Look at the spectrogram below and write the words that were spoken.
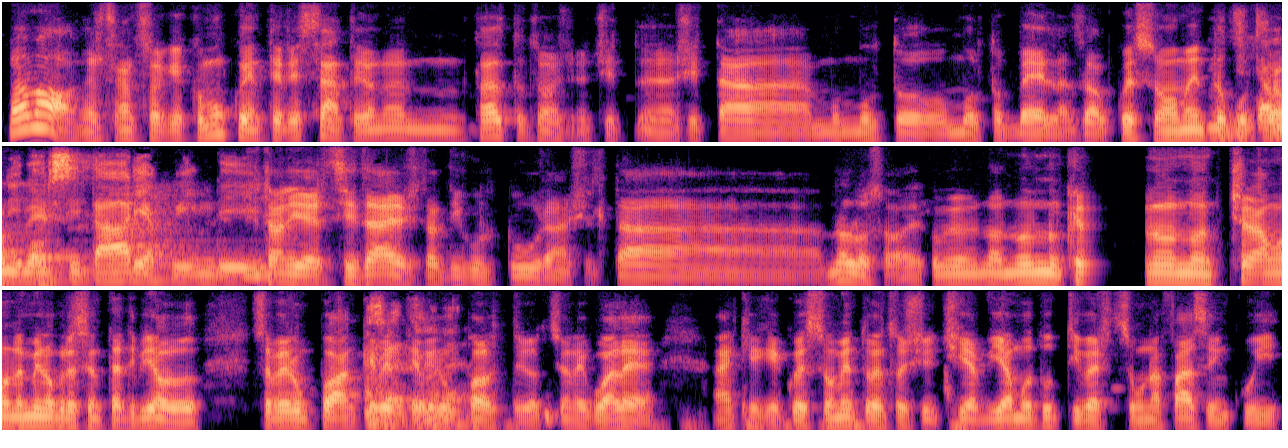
No, no, nel senso che comunque è interessante. Tra l'altro insomma, è una città molto, molto bella. Insomma, in questo momento una città universitaria, quindi... Città universitaria, città di cultura, città... Non lo so, non, non, non, non ci eravamo nemmeno presentati prima, volevo sapere un po' anche per capire un po' la situazione qual è, anche che in questo momento penso ci, ci, avviamo tutti verso una fase in cui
